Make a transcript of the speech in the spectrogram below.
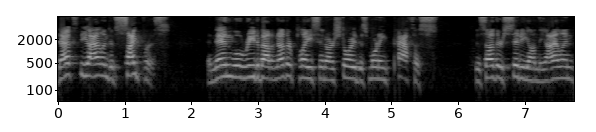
That's the island of Cyprus. And then we'll read about another place in our story this morning, Paphos, this other city on the island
